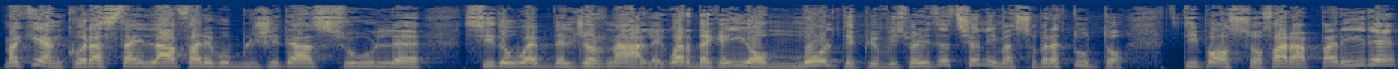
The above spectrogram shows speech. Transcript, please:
Ma che ancora stai là a fare pubblicità sul sito web del giornale? Guarda che io ho molte più visualizzazioni, ma soprattutto ti posso far apparire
